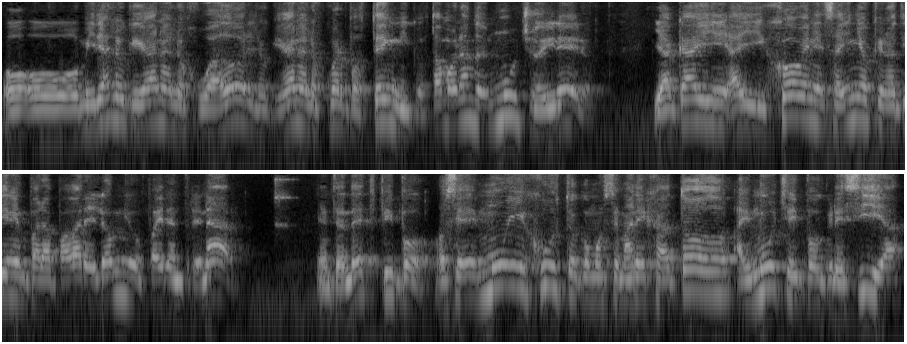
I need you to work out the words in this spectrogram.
o, mirás lo que ganan los jugadores, lo que ganan los cuerpos técnicos. Estamos hablando de mucho dinero. Y acá hay, hay jóvenes, hay niños que no tienen para pagar el ómnibus para ir a entrenar. ¿Entendés, Pipo? O sea, es muy injusto cómo se maneja todo, hay mucha hipocresía,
